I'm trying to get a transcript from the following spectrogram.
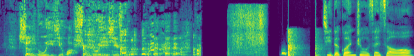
胜读一席话。胜读一席书。记得关注再走哦。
